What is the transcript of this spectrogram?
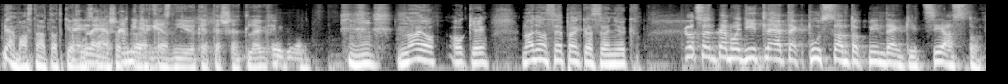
nem használtad ki a Meg lehetne mérgezni őket esetleg. Igen. Uh-huh. Na jó, oké. Okay. Nagyon szépen köszönjük. Köszöntem, hogy itt lehetek, pusszantok mindenkit. Sziasztok!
